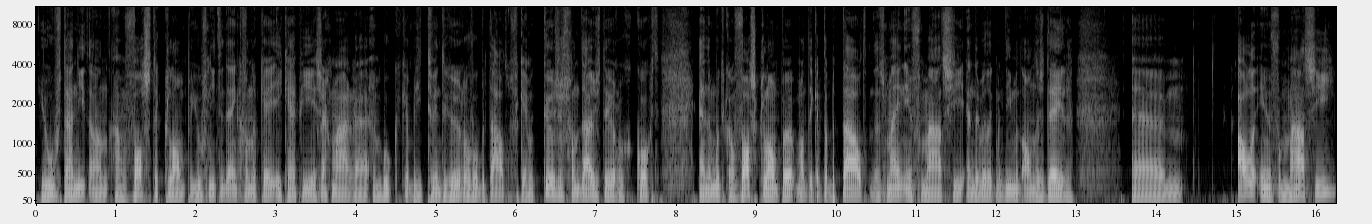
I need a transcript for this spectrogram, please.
Je hoeft daar niet aan, aan vast te klampen. Je hoeft niet te denken van oké, ik heb hier zeg maar uh, een boek, ik heb er die 20 euro voor betaald of ik heb een cursus van 1000 euro gekocht en dan moet ik aan vastklampen, want ik heb dat betaald, dat is mijn informatie en dat wil ik met niemand anders delen. Um, alle informatie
